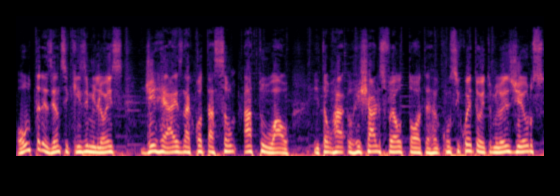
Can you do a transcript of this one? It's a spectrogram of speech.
ou 315 milhões de reais na cotação atual. Então o Richarlison foi ao Tottenham com 58 milhões de euros,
